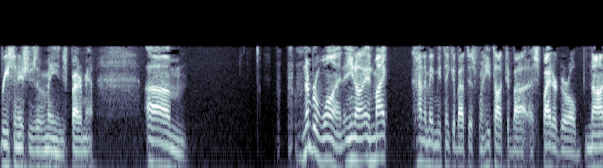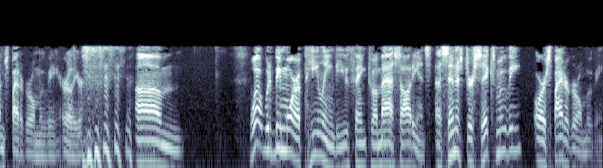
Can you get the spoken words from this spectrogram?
recent issues of Amazing Spider-Man. Um, number one, you know, and Mike kind of made me think about this when he talked about a Spider Girl non Spider Girl movie earlier. um, what would be more appealing, do you think, to a mass audience, a Sinister Six movie or a Spider Girl movie?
